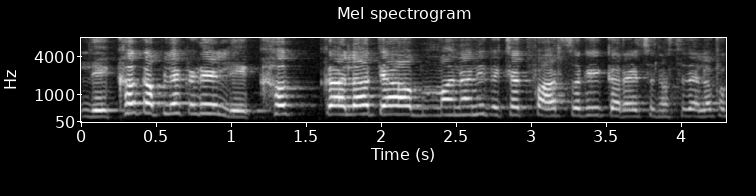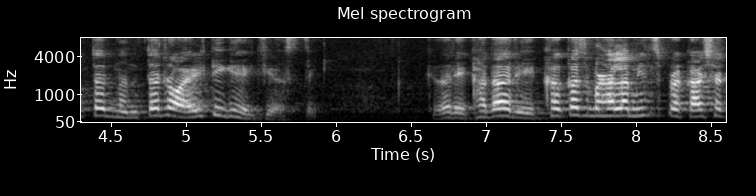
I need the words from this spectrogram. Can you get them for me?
लेखक आपल्याकडे लेखकाला त्या मनाने त्याच्यात फारसं काही करायचं नसतं त्याला फक्त नंतर रॉयल्टी घ्यायची असते. तर एखादा लेखकच म्हणाला मीच प्रकाशक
